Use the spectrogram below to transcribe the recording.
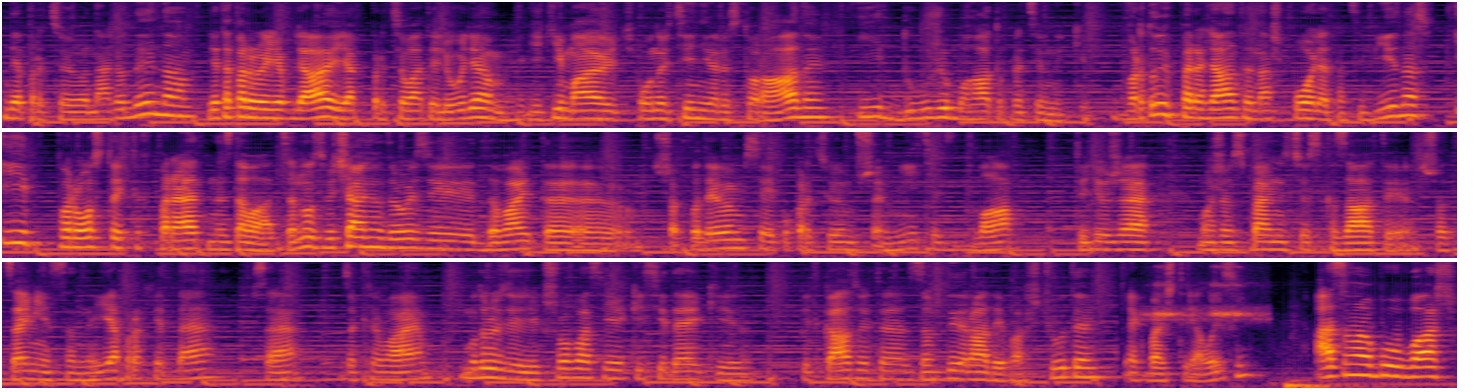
де працює одна людина. Я тепер уявляю, як працювати людям, які мають повноцінні ресторани і дуже багато працівників. Вартує переглянути наш погляд на цей бізнес і просто йти вперед, не здаватися. Ну, звичайно, друзі, давайте е, ще подивимося і попрацюємо ще місяць, два. Тоді вже можемо з певністю сказати, що це місце не є прохідне, все. Закриваємо. Бо, друзі, якщо у вас є якісь ідейки, підказуйте, завжди радий вас чути. Як бачите, я лисий. А з вами був ваш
